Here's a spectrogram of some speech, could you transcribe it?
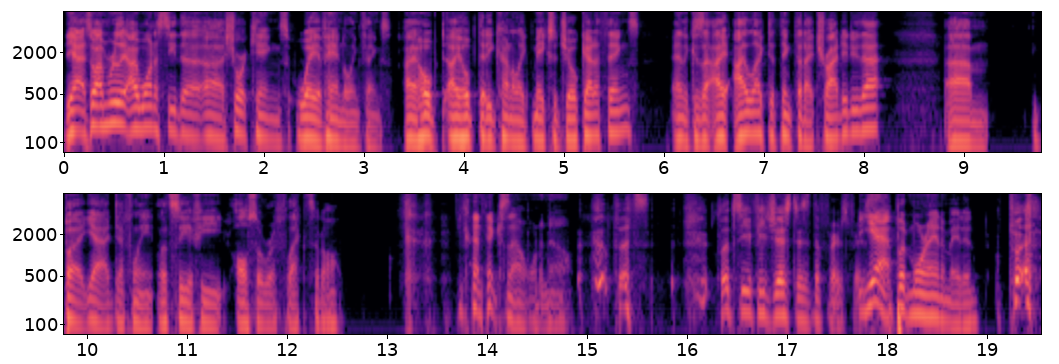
Yeah, so I'm really I want to see the uh, Short King's way of handling things. I hope I hope that he kind of like makes a joke out of things, and because I I like to think that I try to do that. Um, but yeah, definitely. Let's see if he also reflects at all. Because I don't want to know. let's let's see if he just is the first person. Yeah, but more animated. But,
